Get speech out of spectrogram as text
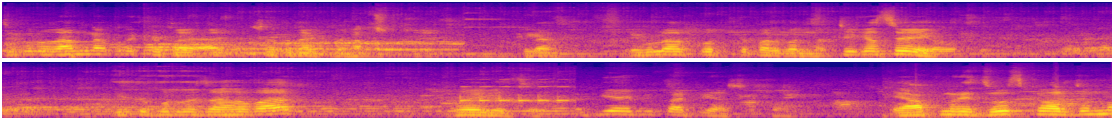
যেগুলো রান্না করে খেতে হয় একসাথে রাখবেন। আচ্ছা ঠিক আছে। এগুলো আর করতে পারবেন না ঠিক আছে? ইতিপূর্বে যা হবার হয়ে গেছে। ভিআইপি পার্টি আসে আপনার এই জুস খাওয়ার জন্য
